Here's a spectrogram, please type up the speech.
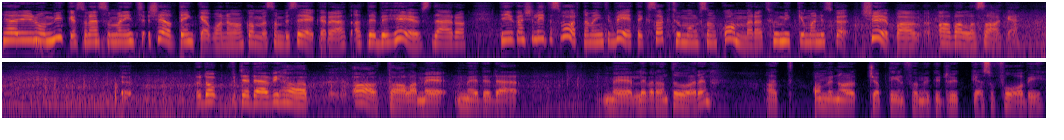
Ja, det är nog mycket sådant som man inte själv tänker på när man kommer som besökare, att, att det behövs där. Och det är ju kanske lite svårt när man inte vet exakt hur många som kommer, att hur mycket man nu ska köpa av, av alla saker. Eh, då, det där, vi har avtalat med, med, det där, med leverantören att om vi nu har köpt in för mycket drycker så får vi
